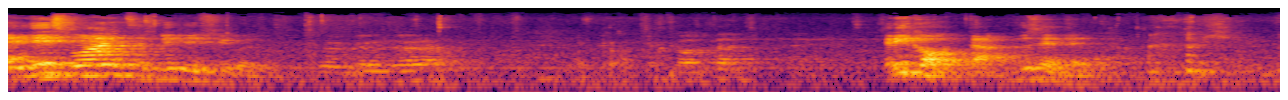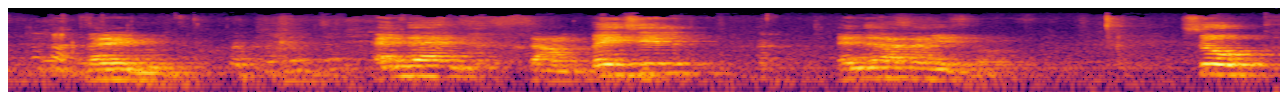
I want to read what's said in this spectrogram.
and this one is a bit difficult. Ricotta. Who said that? Very good. And then some basil, and the lasagna. So,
